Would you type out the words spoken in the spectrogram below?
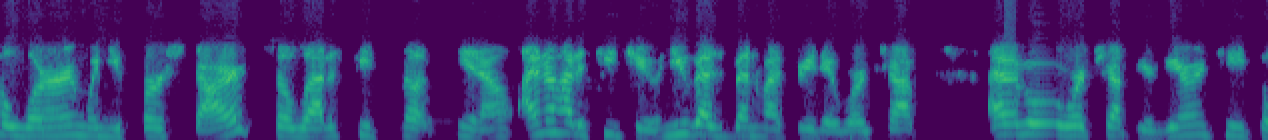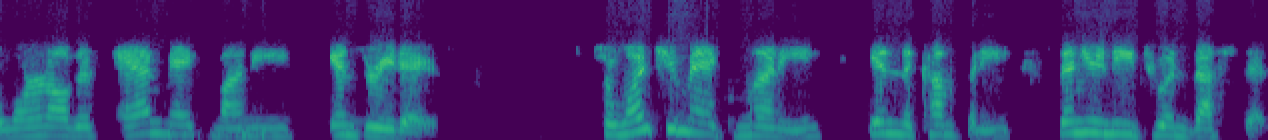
to learn when you first start. So let us teach, you know, I know how to teach you. And you guys have been to my three day workshop. I have a workshop. You're guaranteed to learn all this and make money in three days. So once you make money in the company, then you need to invest it.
